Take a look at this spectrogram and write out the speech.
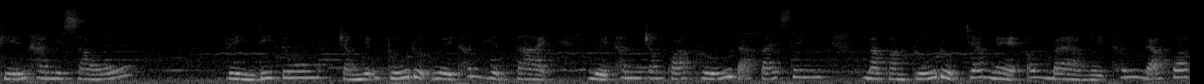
kiến 26 Vì đi tu chẳng những cứu được người thân hiện tại Người thân trong quá khứ đã tái sinh Mà còn cứu được cha mẹ, ông bà, người thân đã qua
